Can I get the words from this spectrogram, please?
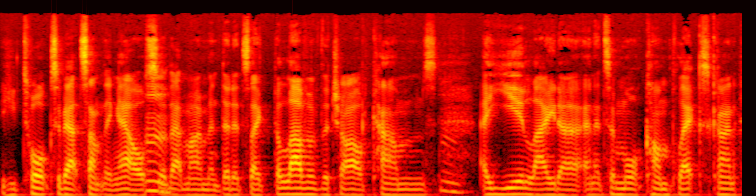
he talks about something else at that moment that it's like the love of the child comes a year later and it's a more complex kind of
